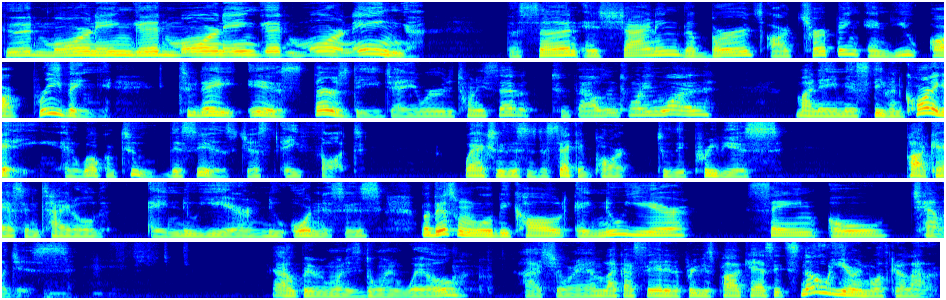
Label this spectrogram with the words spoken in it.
Good morning, good morning, good morning. The sun is shining, the birds are chirping, and you are breathing. Today is Thursday, January the 27th, 2021. My name is Stephen Cornegay, and welcome to This Is Just a Thought. Well, actually, this is the second part to the previous podcast entitled A New Year, New Ordinances. But this one will be called A New Year, Same Old Challenges. I hope everyone is doing well. I sure am. Like I said in a previous podcast, it snowed here in North Carolina.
